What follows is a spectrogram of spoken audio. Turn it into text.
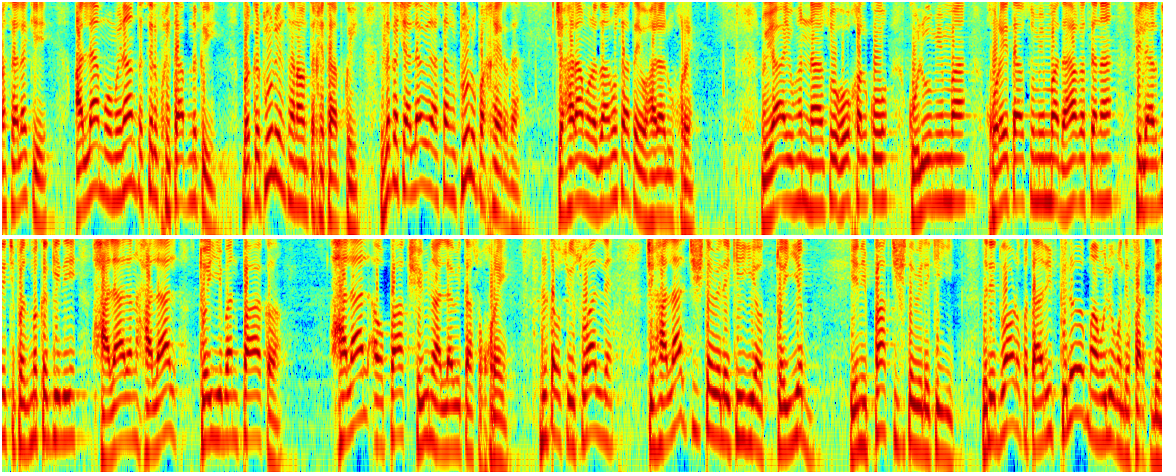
مسله کې الله مؤمنان ته صرف خطاب نه کوي بلکې ټول انسانانو ته خطاب کوي ځکه چې الله وی تاسو ټول په خیر ده چې حرام نه ځان وساتئ او حلال وخورئ نو یا ایه الناس او خلقو کلوا مما خوري تاسو مما د هغه څنه فل ارض چې پزمکه کې دي حلالا حلال طیبا پاک حلال او پاک شیونه الله وی تاسو خورئ دلته اوس یو سوال دی چې حلال چشته ویل کیږي او طیب یعنی پاک چشته ویل کیږي د دې دواړو په تعریف کې له معمولی غونډه فرق دی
